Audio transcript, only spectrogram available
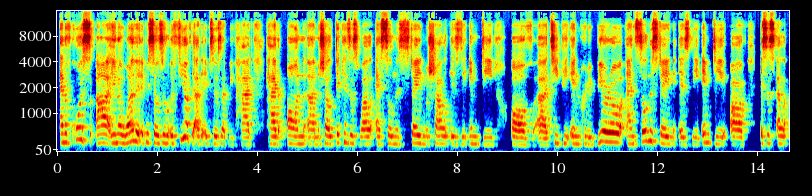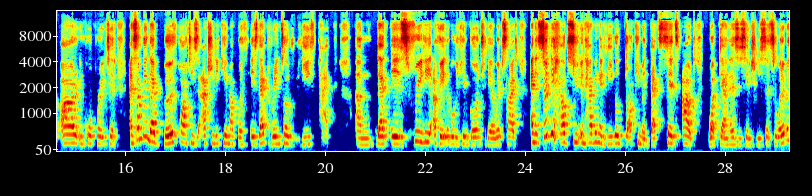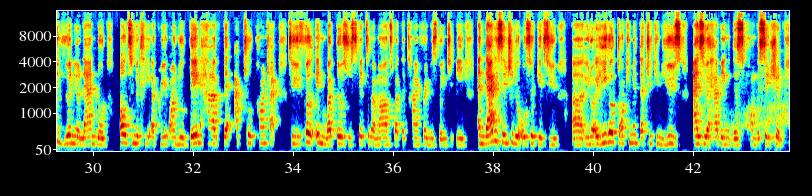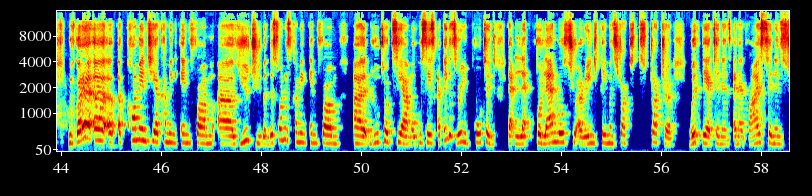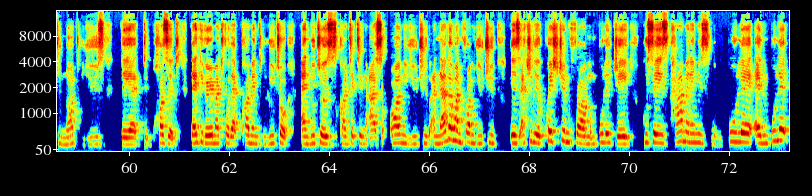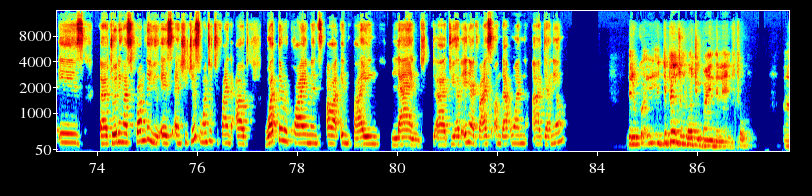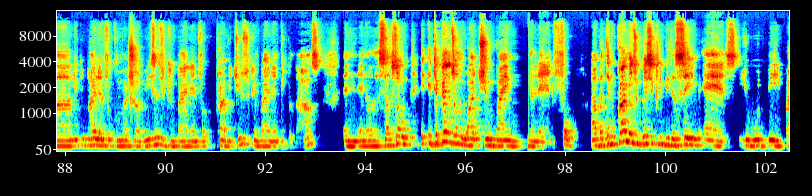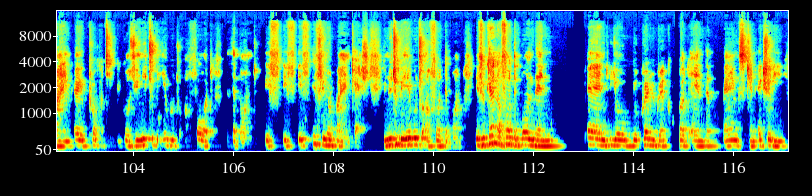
and of course, uh, you know, one of the episodes, or a few of the other episodes that we've had, had on uh, Michelle Dickens as well as Silner Steyn. Michelle is the MD of uh, TPN Credit Bureau, and Silner Steyn is the MD of SSLR Incorporated. And something that both parties actually came up with is that rental relief pack um, that is freely available. You can go onto their website, and it certainly helps you in having a legal document that sets out what Dan has essentially said. So, whatever you and your landlord ultimately agree on, you'll then have the actual contract. So, you fill in what those respective amounts, what the time frame is going to be, and that essentially also gives you, uh, you know, a legal document that you can use as you're having this conversation. We've got a, a, a comment here coming in from uh, YouTube, and this one is coming in from uh, Luto Tiamo, who says, I think it's very important that le- for landlords to arrange payment stru- structure with their tenants and advise tenants to not use their deposit. Thank you very much for that comment, Luto. And Luto is contacting us on YouTube. Another one from YouTube is actually a question from Mpule J, who says, Hi, my name is Mpule, and Mpule is uh, joining us from the US, and she just wanted to find out what the requirements are in buying land. Uh, do you have any advice on that one, uh, Daniel? It depends on what you're buying the land for. Uh, you can buy land for commercial reasons. You can buy land for private use. You can buy land to build a house and, and all this stuff. So it, it depends on what you're buying the land for. Uh, but the requirements will basically be the same as you would be buying a property because you need to be able to afford the bond. If, if, if, if you're not buying cash, you need to be able to afford the bond. If you can afford the bond, then and your, your credit record and the banks can actually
